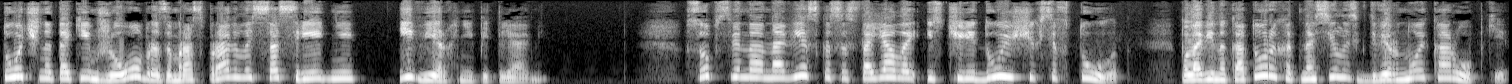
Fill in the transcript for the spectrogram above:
точно таким же образом расправилась со средней и верхней петлями. Собственно, навеска состояла из чередующихся втулок, половина которых относилась к дверной коробке,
